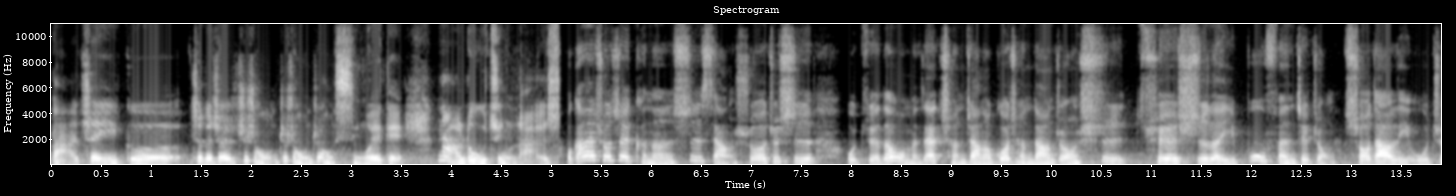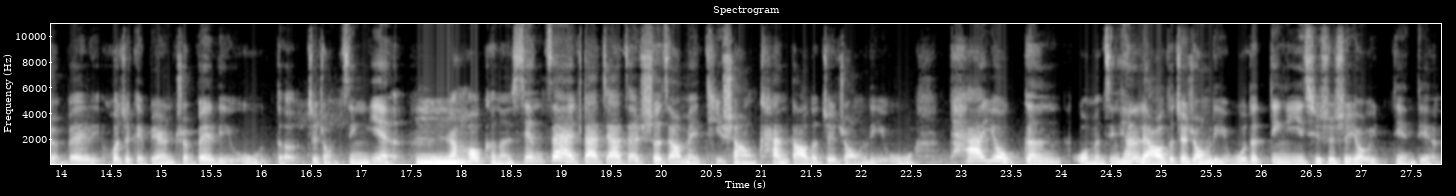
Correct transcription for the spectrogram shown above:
把这一个这个这这种这种这种行为给纳入进来。我刚才说这可能是想说，就是我觉得我们在成长的过程当中是缺失了一部分这种收到礼物、准备礼或者给别人准备礼物的这种经验。嗯，然后可能现在大家在社交媒体上看到的这种礼物。它又跟我们今天聊的这种礼物的定义其实是有一点点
